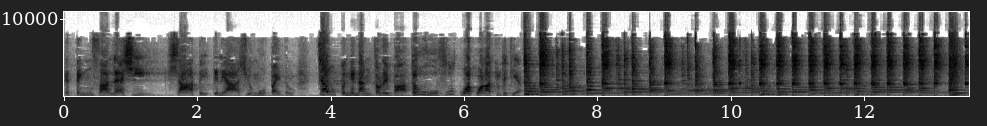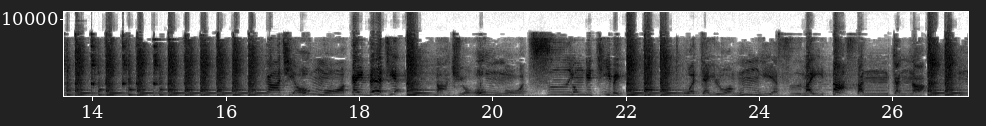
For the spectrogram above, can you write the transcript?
个登山来袭。下得给你阿兄五百多，脚本的能找来把豆腐刮刮啦，就得天。我该得接，拿去哄我吃用的几杯。我摘落五叶四妹大三针啊，五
